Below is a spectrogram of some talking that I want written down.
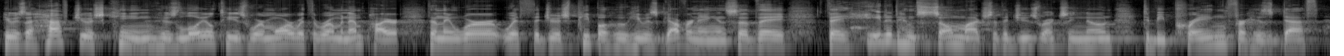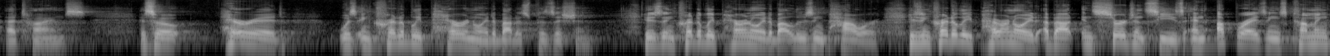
He was a half Jewish king whose loyalties were more with the Roman Empire than they were with the Jewish people who he was governing. And so they, they hated him so much that the Jews were actually known to be praying for his death at times. And so Herod was incredibly paranoid about his position. He was incredibly paranoid about losing power. He's incredibly paranoid about insurgencies and uprisings coming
